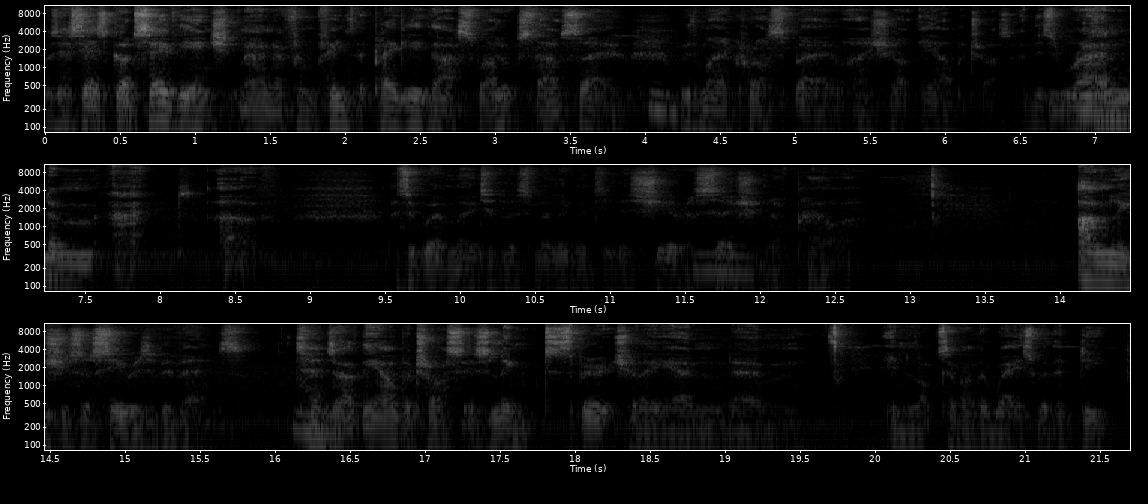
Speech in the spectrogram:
as it says, God save the ancient mariner from fiends that plague thee thus. Why lookst thou so? Hmm. With my crossbow I shot the albatross. And this hmm. random act of, as it were, motiveless malignity, this sheer assertion of power, unleashes a series of events. Turns out the albatross is linked spiritually and um, in lots of other ways with a deep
